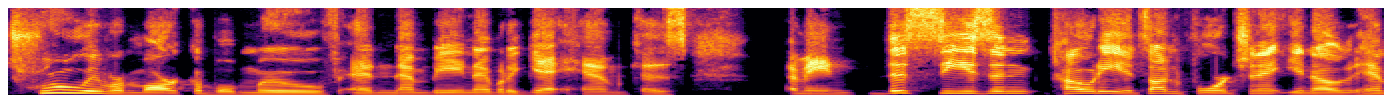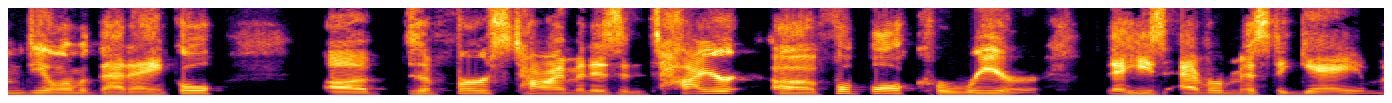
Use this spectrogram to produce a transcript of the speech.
truly remarkable move and them being able to get him because I mean, this season, Cody, it's unfortunate, you know, him dealing with that ankle. Uh, the first time in his entire uh, football career that he's ever missed a game.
